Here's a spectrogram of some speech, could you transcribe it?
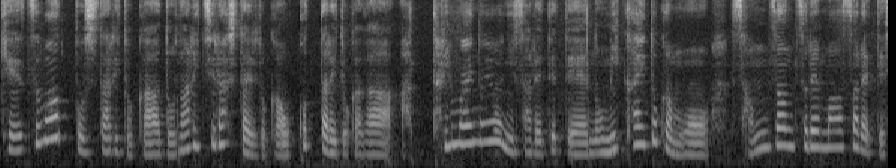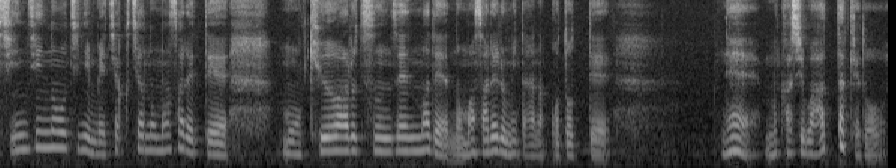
ケツバットしたりとか怒鳴り散らしたりとか怒ったりとかが当たり前のようにされてて飲み会とかも散々連れ回されて新人のうちにめちゃくちゃ飲まされてもう QR 寸前まで飲まされるみたいなことってね昔はあったけど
